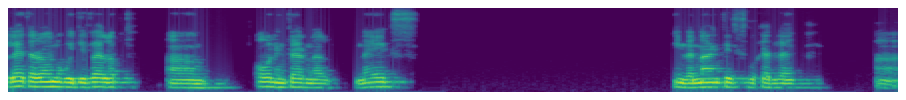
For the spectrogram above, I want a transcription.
Later on, we developed um, all internal nails. In the 90s, we had the uh,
